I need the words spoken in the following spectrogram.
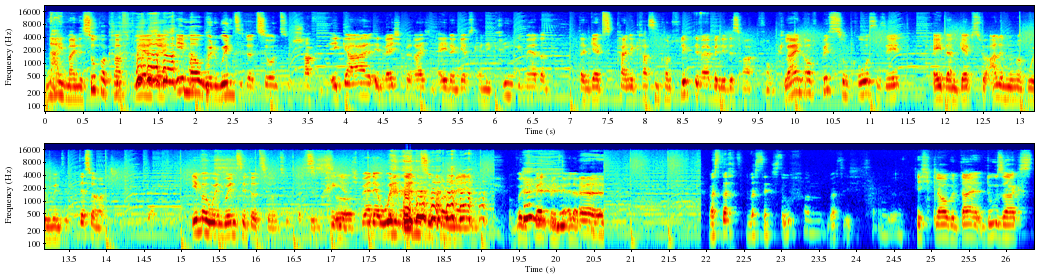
Nein, meine Superkraft wäre immer Win-Win-Situationen zu schaffen. Egal in welchen Bereichen. Ey, dann gäbe es keine Kriege mehr, dann, dann gäbe es keine krassen Konflikte mehr. Wenn ihr das mal von klein auf bis zum Großen seht, ey, dann gäbe es für alle nur noch Win-Win-Situationen. Das wäre mein Immer Win-Win-Situationen zu, kreieren. so- Ich wäre der Win-Win-Superman. Obwohl ich Batman geiler finde. Was, dacht, was denkst du von, was ich sagen würde? Ich glaube, da, du sagst,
